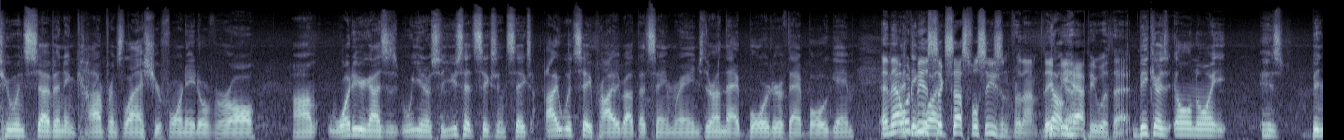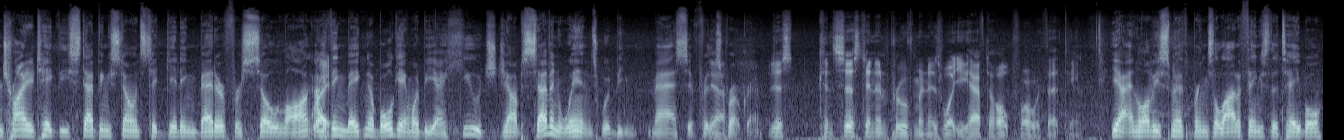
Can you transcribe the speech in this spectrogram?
two and seven in conference last year, four and eight overall. Um, what are your guys? You know, so you said six and six. I would say probably about that same range. They're on that border of that bowl game and that I would be a what- successful season for them. They'd No. be happy with that. because Illinois has been trying to take these stepping stones to getting better for so long. I think making a bowl game would be a huge jump. Seven wins would be massive for this Yeah. program. Just consistent improvement is what you have to hope for with that team. Yeah, and Lovie Smith brings a lot of things to the table.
